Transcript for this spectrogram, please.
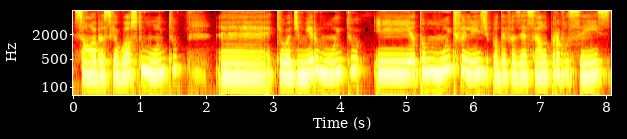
São obras que eu gosto muito, é, que eu admiro muito e eu estou muito feliz de poder fazer essa aula para vocês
